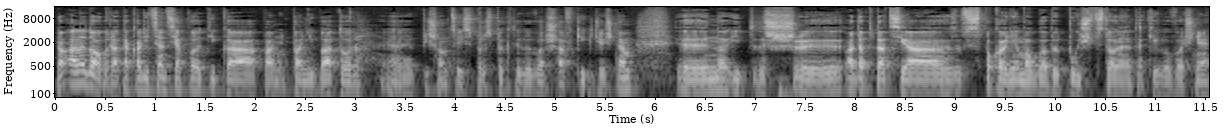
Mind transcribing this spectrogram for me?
No ale dobra, taka licencja poetyka pani, pani Bator, e, piszącej z perspektywy Warszawki gdzieś tam. E, no i też e, adaptacja spokojnie mogłaby pójść w stronę takiego właśnie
